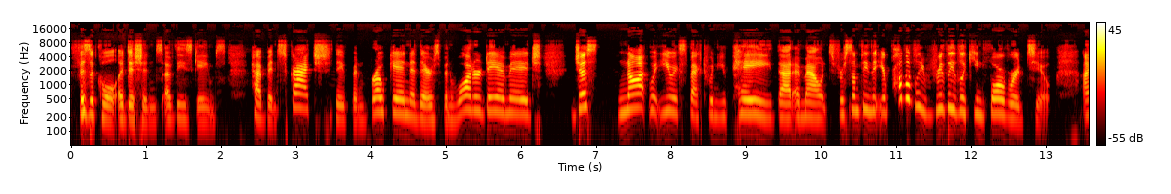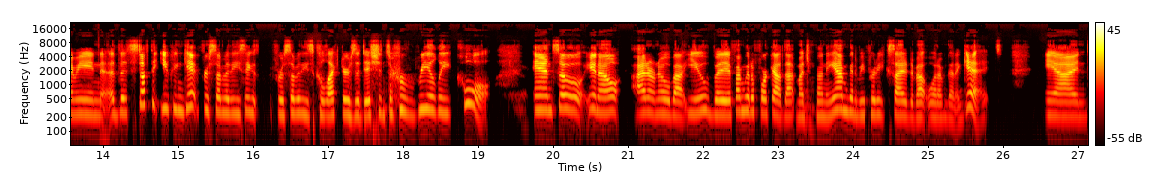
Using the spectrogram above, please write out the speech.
physical editions of these games, have been scratched, they've been broken, and there's been water damage. Just not what you expect when you pay that amount for something that you're probably really looking forward to. I mean, uh, the stuff that you can get for some of these things for some of these collectors editions are really cool. And so, you know, I don't know about you, but if I'm going to fork out that much money, I'm going to be pretty excited about what I'm going to get. And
